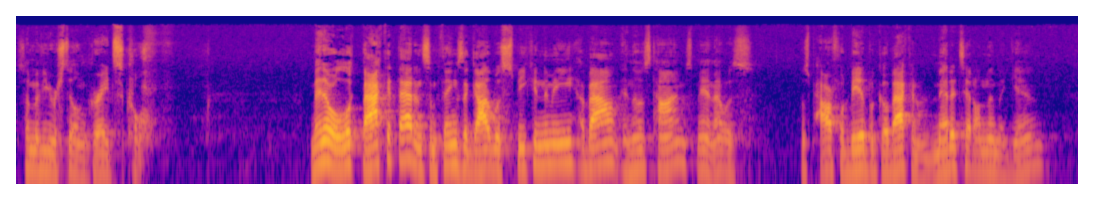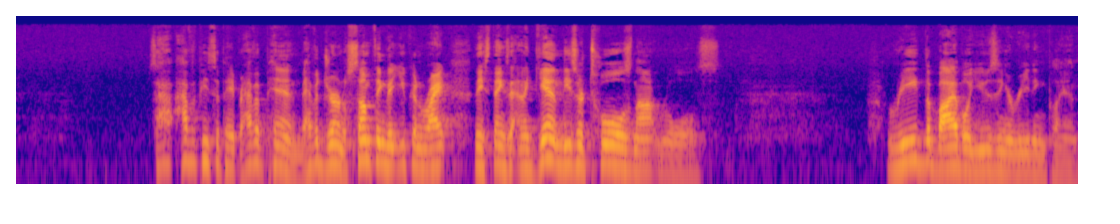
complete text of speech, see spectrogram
Some of you are still in grade school. Man, I will look back at that and some things that God was speaking to me about in those times. Man, that was was powerful to be able to go back and meditate on them again. So have a piece of paper, have a pen, have a journal, something that you can write these things. And again, these are tools, not rules. Read the Bible using a reading plan.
